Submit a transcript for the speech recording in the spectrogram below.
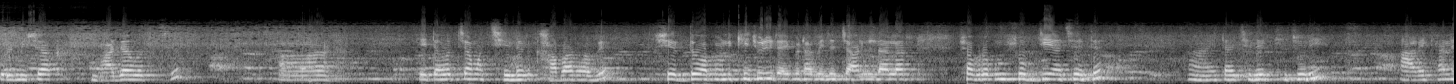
কলমি শাক ভাজা হচ্ছে। আর এটা হচ্ছে আমার ছেলের খাবার হবে, সেদ্ধ হবে মানে খিচুড়ি টাইপের হবে, যে চাল, ডাল আর সব রকম সবজি আছে এতে। এটা ছেলের খিচুড়ি। আর এখানে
